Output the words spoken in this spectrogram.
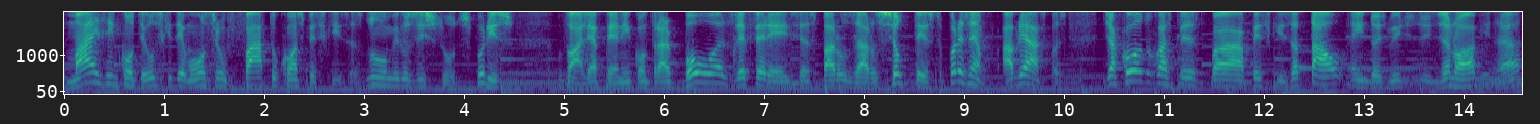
mais em conteúdos que demonstrem um fato com as pesquisas, números e estudos. Por isso, vale a pena encontrar boas referências para usar o seu texto. Por exemplo, abre aspas, de acordo com a, com a pesquisa tal, em 2019, né,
